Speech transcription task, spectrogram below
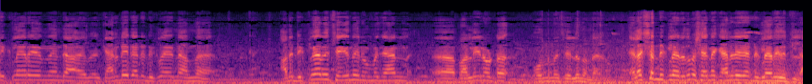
ഡിക്ലെയർ ചെയ്യുന്നതിന്റെ കാൻഡിഡേറ്റ് ആയിട്ട് ഡിക്ലെയർ ചെയ്യുന്ന അന്ന് അത് ഡിക്ലെയർ ചെയ്യുന്നതിന് മുമ്പ് ഞാൻ പള്ളിയിലോട്ട് ഒന്ന് ചെല്ലുന്നുണ്ടായിരുന്നു. എലക്ഷൻ ഡിക്ലെയർ ചെയ്തു പക്ഷെ എന്നെ കാൻഡിഡേറ്റ് ആയിട്ട് ഡിക്ലെയർ ചെയ്തിട്ടില്ല.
